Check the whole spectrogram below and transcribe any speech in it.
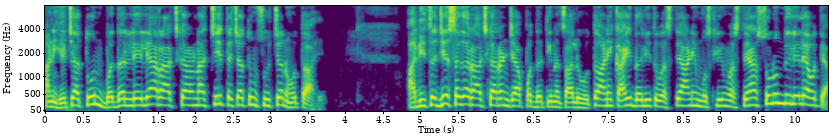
आणि ह्याच्यातून बदललेल्या राजकारणाची त्याच्यातून सूचन होतं आहे. आधीचं जे सगळं राजकारण ज्या पद्धतीनं चालू होतं आणि काही दलित वस्त्या आणि मुस्लिम वस्त्या सोडून दिलेल्या होत्या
